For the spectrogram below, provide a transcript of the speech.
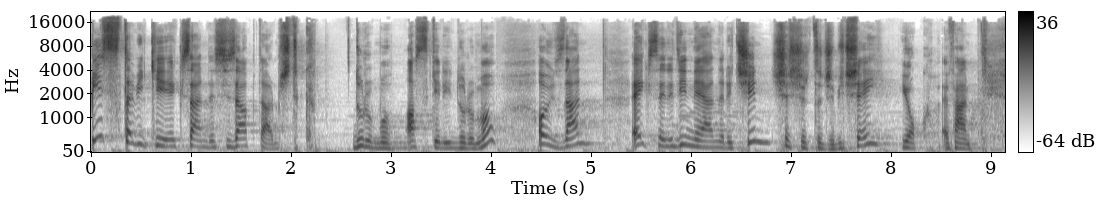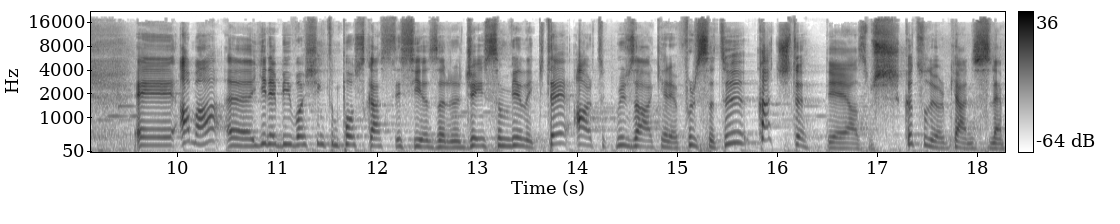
Biz tabii ki eksende size aktarmıştık durumu, askeri durumu. O yüzden ekseni dinleyenler için şaşırtıcı bir şey yok efendim. Ee, ama e, yine bir Washington Post gazetesi yazarı Jason Willick de artık müzakere fırsatı kaçtı diye yazmış. Katılıyorum kendisine.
